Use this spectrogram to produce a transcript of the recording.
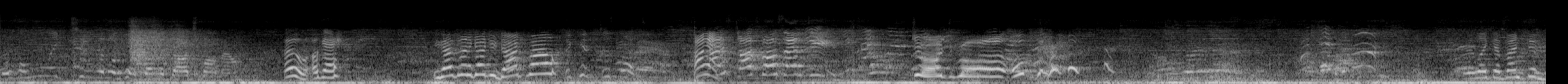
There's only like two little kids on the dodgeball now. Oh, okay. You guys want to go do dodgeball? The kids just left. Oh, okay. Guys, dodgeball's empty. Dodgeball! Oops. We're like a bunch of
